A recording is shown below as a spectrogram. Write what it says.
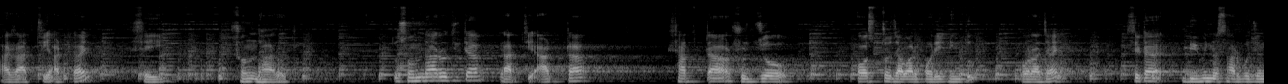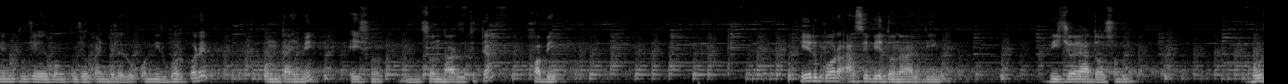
আর রাত্রি আটটায় সেই সন্ধ্যা আরতি। তো সন্ধ্যা আরতিটা রাত্রি আটটা, সাতটা, সূর্য অস্ত যাওয়ার পরে কিন্তু করা যায়। সেটা বিভিন্ন সার্বজনীন পুজো এবং পুজো প্যান্ডেলের উপর নির্ভর করে কোন টাইমে এই সন্ধ্যা আরতিটা হবে। এরপর আসে বেদনার দিন বিজয়া দশমী ভোর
